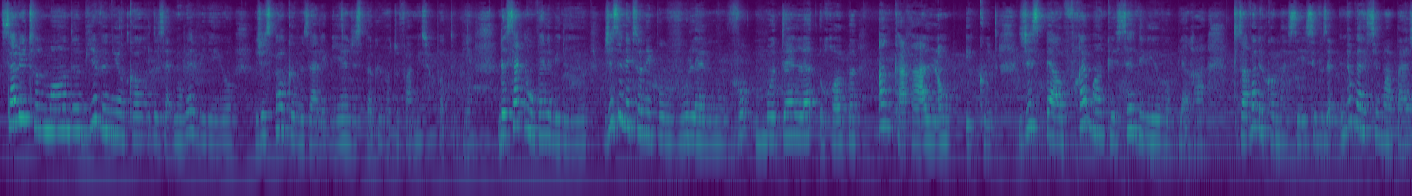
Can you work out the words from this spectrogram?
Salut tout le monde, bienvenue encore de cette nouvelle vidéo. J'espère que vous allez bien, j'espère que votre famille se porte bien. De cette nouvelle vidéo, j'ai sélectionné pour vous les nouveaux modèles robes Ankara longue écoute. J'espère vraiment que cette vidéo vous plaira. Tout avant de commencer, si vous êtes nouvelle sur ma page,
